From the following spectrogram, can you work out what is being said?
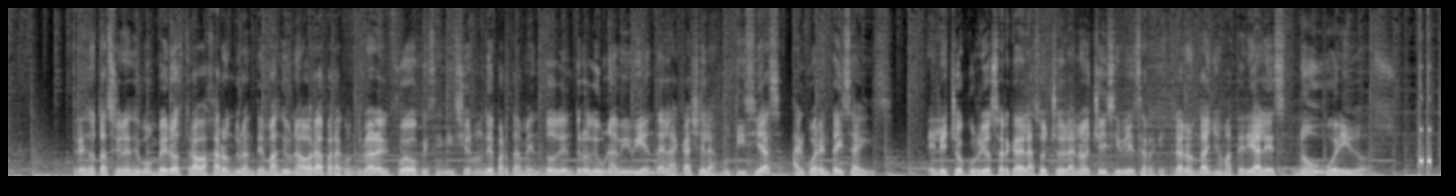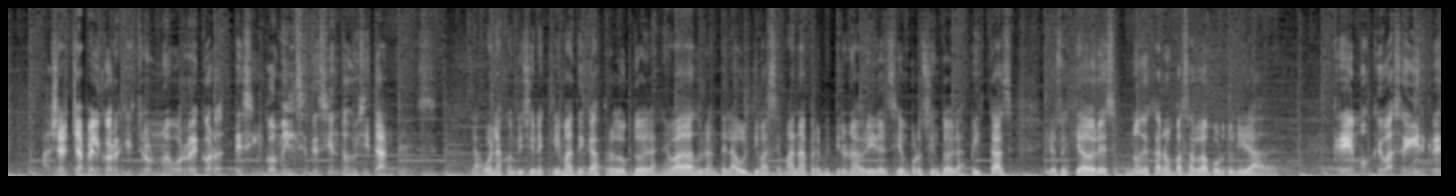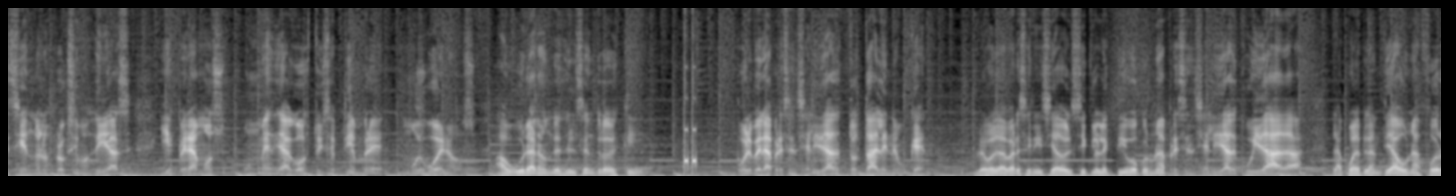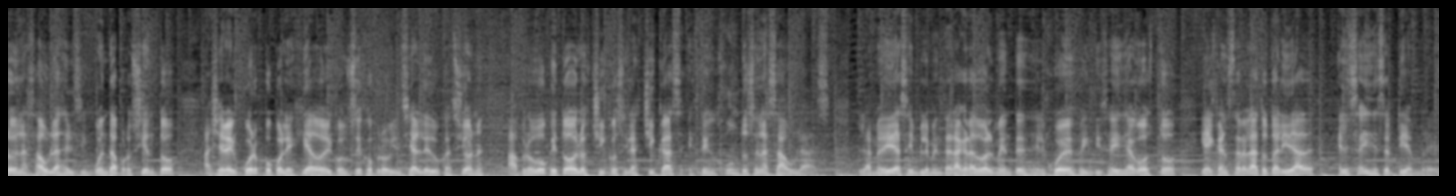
Tres dotaciones de bomberos trabajaron durante más de una hora para controlar el fuego que se inició en un departamento dentro de una vivienda en la calle Las Muticias, al 46. El hecho ocurrió cerca de las 8 de la noche y si bien se registraron daños materiales, no hubo heridos. Ayer Chapelco registró un nuevo récord de 5.700 visitantes. Las buenas condiciones climáticas, producto de las nevadas durante la última semana, permitieron abrir el 100% de las pistas y los esquiadores no dejaron pasar la oportunidad. Creemos que va a seguir creciendo en los próximos días y esperamos un mes de agosto y septiembre muy buenos. Auguraron desde el centro de esquí. Vuelve la presencialidad total en Neuquén. Luego de haberse iniciado el ciclo lectivo con una presencialidad cuidada, la cual planteaba un aforo en las aulas del 50%, ayer el cuerpo colegiado del Consejo Provincial de Educación aprobó que todos los chicos y las chicas estén juntos en las aulas. La medida se implementará gradualmente desde el jueves 26 de agosto y alcanzará la totalidad el 6 de septiembre.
